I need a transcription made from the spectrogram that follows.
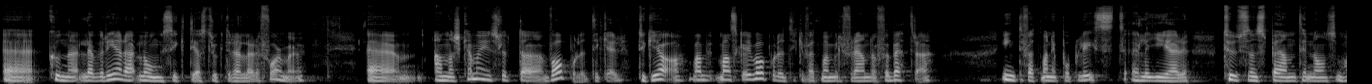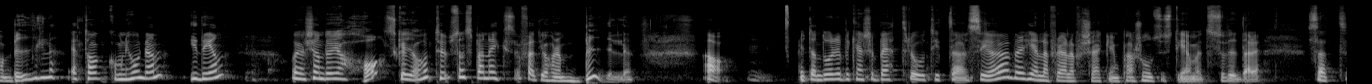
eh, kunna leverera långsiktiga strukturella reformer. Eh, annars kan man ju sluta vara politiker, tycker jag. Man, man, ska ju vara politiker för att man vill förändra och förbättra. Inte för att man är populist eller ger tusen spänn till någon som har bil ett tag. Kommer ni ihåg den idén? Och jag kände, jaha, ska jag ha tusen spänn extra för att jag har en bil? Ja. Utan då är det väl kanske bättre att titta, se över hela föräldraförsäkringen, pensionssystemet och så vidare. Så att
